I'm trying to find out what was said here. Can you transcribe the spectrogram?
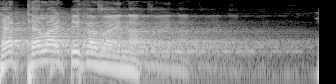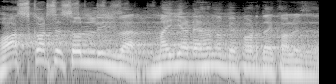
হ্যাঁ ঠেলায় টেকা যায় না। হজ করছে চল্লিশ বার, মাইয়াটা এখনও বেপরদায় কলেজে।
